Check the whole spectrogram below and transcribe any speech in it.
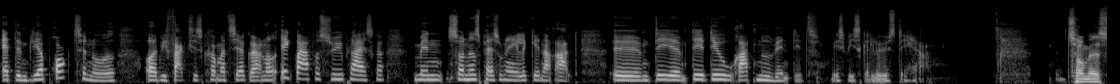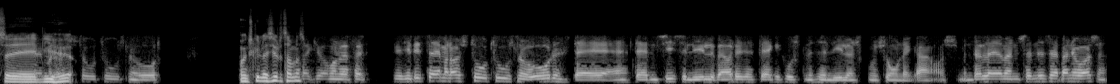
at den bliver brugt til noget, og at vi faktisk kommer til at gøre noget, ikke bare for sygeplejersker, men sundhedspersonale generelt. Øh, det, det, det er jo ret nødvendigt, hvis vi skal løse det her. Thomas, øh, vi hører... 2008. Undskyld, hvad siger du, Thomas? Der gjorde man i hvert fald. Det, det sagde man også i 2008, da, da den sidste lille, hvad var det, der jeg kan ikke huske, den hed en ligelønskommission dengang også. Men der lavede man, så nedsatte man jo også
